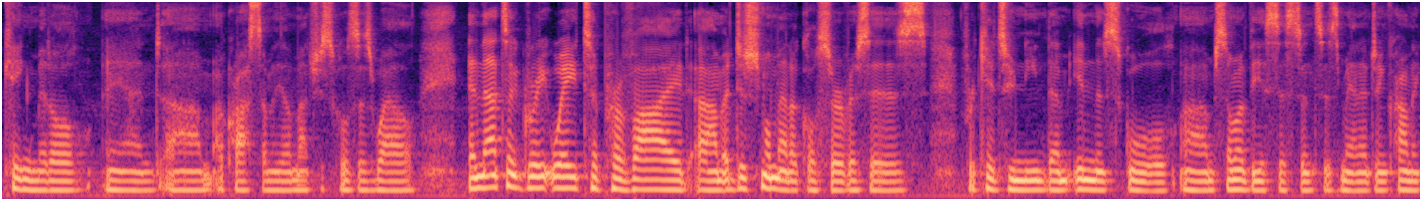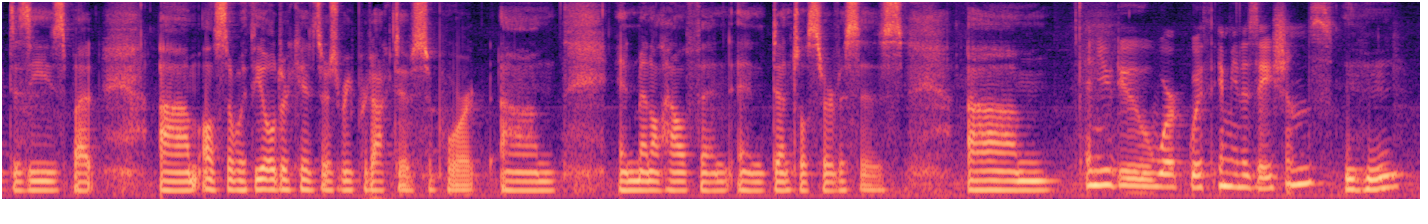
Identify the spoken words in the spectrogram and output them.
King Middle and um, across some of the elementary schools as well. And that's a great way to provide um, additional medical services for kids who need them in the school. Um, some of the assistance is managing chronic disease, but um, also with the older kids, there's reproductive support um, and mental health and, and dental services. Um, and you do work with immunizations? Mm-hmm.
